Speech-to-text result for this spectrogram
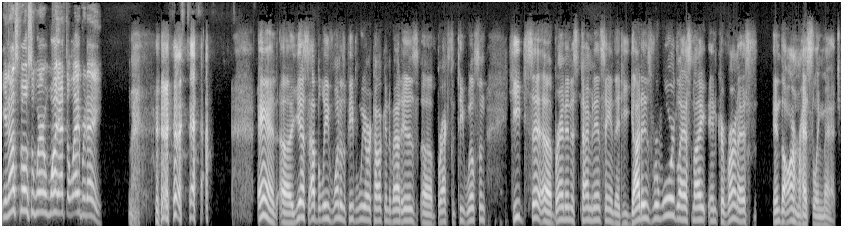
You're not supposed to wear white after Labor Day. and uh, yes, I believe one of the people we are talking about is uh, Braxton T. Wilson. He said uh, Brandon is chiming in saying that he got his reward last night in Caverna in the arm wrestling match.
